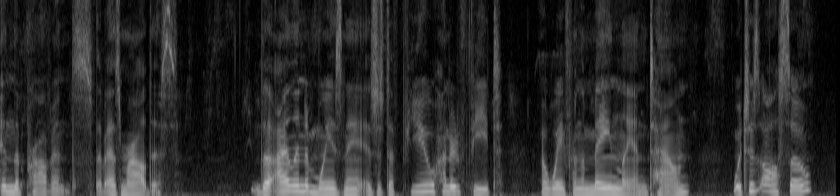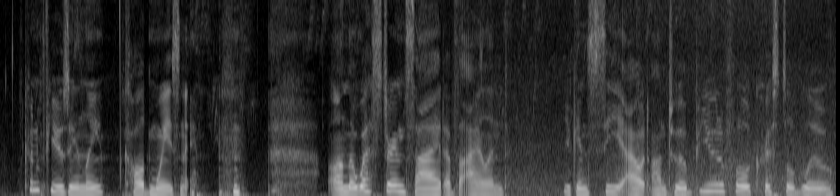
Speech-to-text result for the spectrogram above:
in the province of Esmeraldas. The island of Muisne is just a few hundred feet away from the mainland town, which is also, confusingly, called Muisne. on the western side of the island, you can see out onto a beautiful crystal blue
